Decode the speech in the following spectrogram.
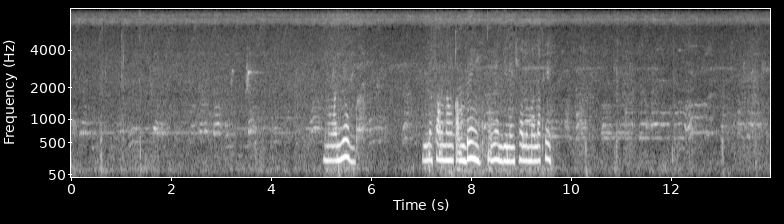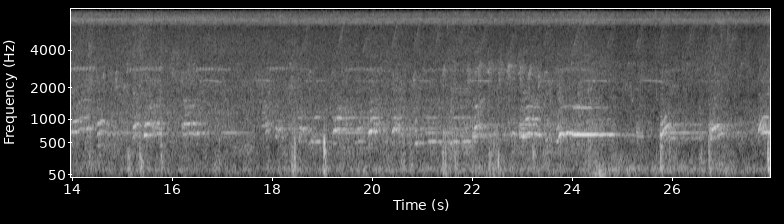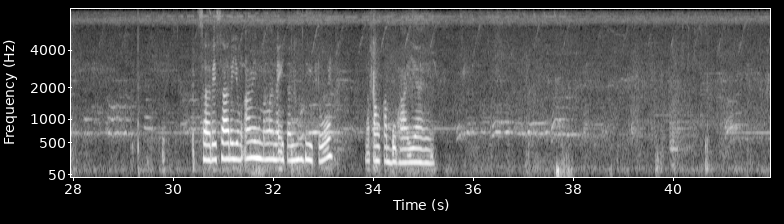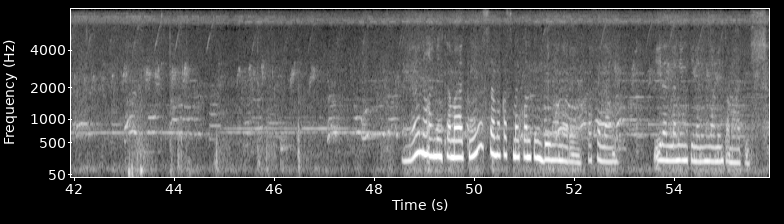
Mga nyog. Binafang ng kambing. Ayan, di na siya lumalaki. Sari-sari yung aming mga naitanim dito na pangkabuhayan. Ayan ang aming kamatis. Sa wakas may konting bunga na rin. Kasi lang, ilan lang yung tinanim namin kamatis.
